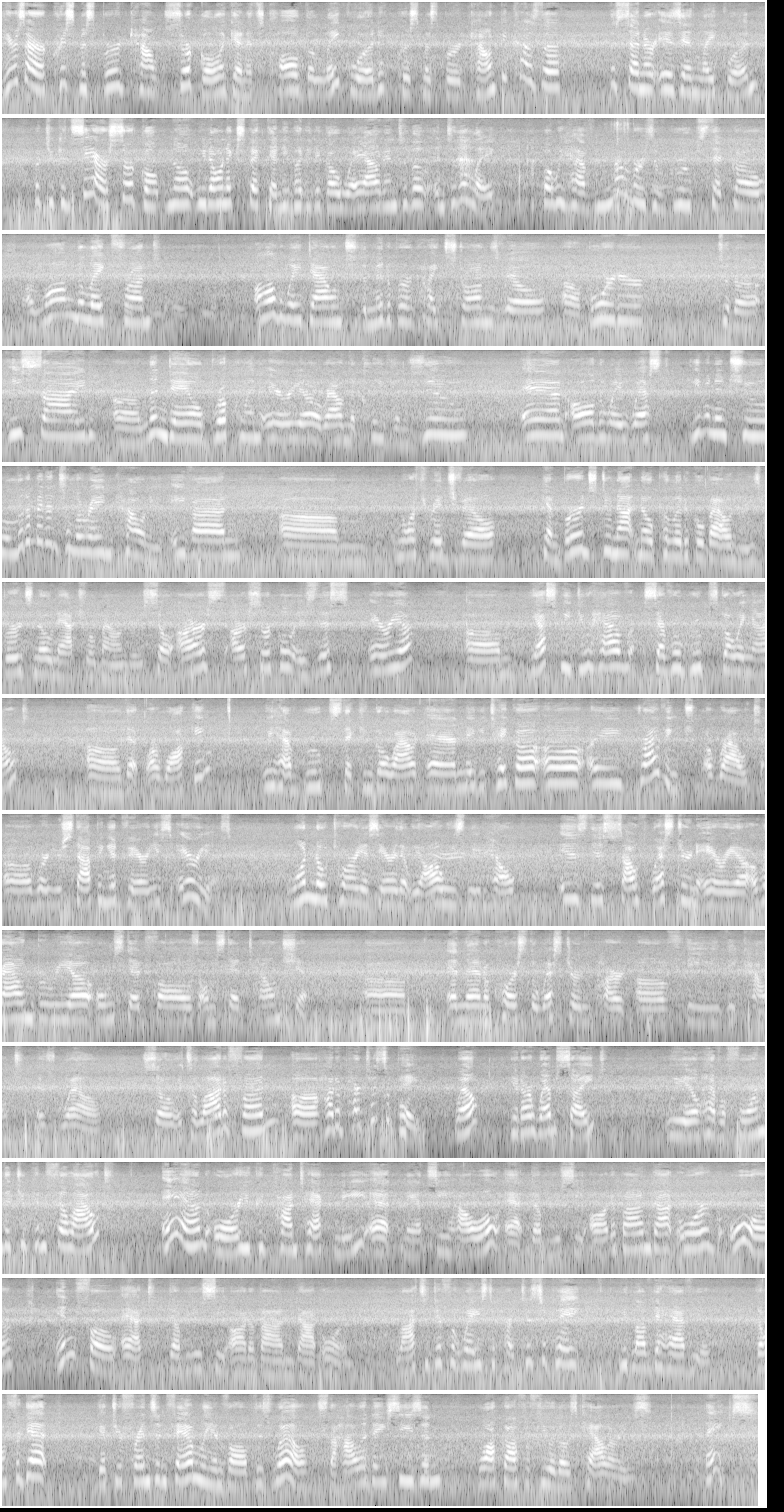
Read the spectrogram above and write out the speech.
here's our Christmas bird count circle. Again, it's called the Lakewood Christmas bird count because the, the center is in Lakewood. But you can see our circle. No, we don't expect anybody to go way out into the, into the lake. But we have numbers of groups that go along the lakefront, all the way down to the Middleburg Heights Strongsville uh, border, to the east side, uh, Linndale, Brooklyn area, around the Cleveland Zoo, and all the way west, even into a little bit into Lorain County, Avon, um, North Ridgeville. Again, birds do not know political boundaries. Birds know natural boundaries. So our, our circle is this area. Um, yes, we do have several groups going out uh, that are walking. We have groups that can go out and maybe take a, a, a driving a route uh, where you're stopping at various areas. One notorious area that we always need help is this southwestern area around Berea, Olmsted Falls, Olmsted Township. Um, and then of course the western part of the, the count as well. So it's a lot of fun. Uh, how to participate? Well, hit our website. We'll have a form that you can fill out and or you could contact me at Nancy Howell at wcaudubon.org or info at wcaudubon.org. Lots of different ways to participate. We'd love to have you. Don't forget, get your friends and family involved as well. It's the holiday season. Walk off a few of those calories. Thanks.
